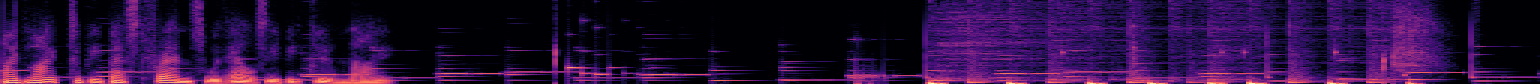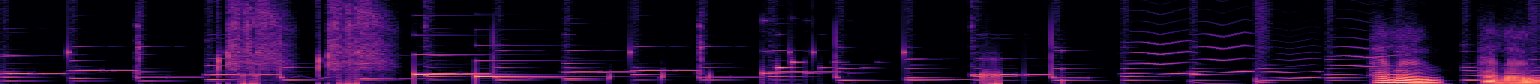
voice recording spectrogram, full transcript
I'd like to be best friends with LZB Kunai. Hello, hello.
